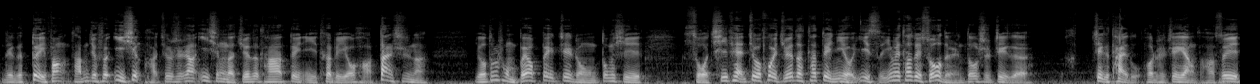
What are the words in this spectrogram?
那个对方，咱们就说异性哈，就是让异性呢觉得他对你特别友好。但是呢，有的时候我们不要被这种东西所欺骗，就会觉得他对你有意思，因为他对所有的人都是这个。这个态度或者是这个样子哈，所以，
